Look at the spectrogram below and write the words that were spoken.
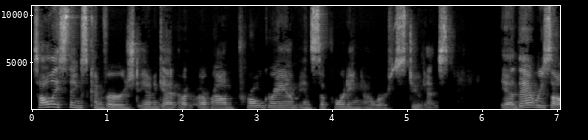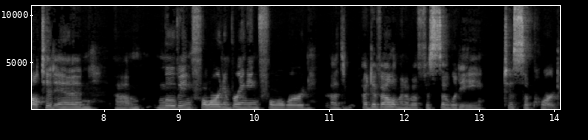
So all these things converged, and again, around program and supporting our students. And that resulted in um, moving forward and bringing forward a, a, development of a facility to support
